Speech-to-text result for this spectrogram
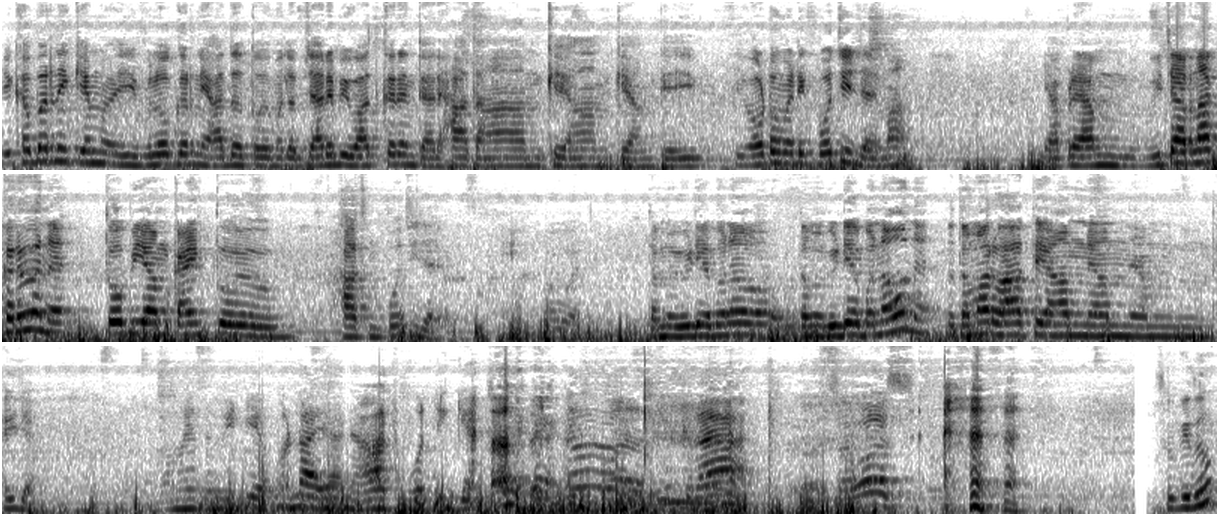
એ ખબર નહીં કેમ એ વ્લોગરની આદત હોય. મતલબ જ્યારે બી વાત કરે ને ત્યારે હાથ આમ કે આમ કે આમ કે એ ઓટોમેટિક પહોંચી જાય માં. એ આપણે આમ વિચાર ના કર્યો હોય ને તો બી આમ કાંઈક તો હાથ પહોંચી જાય. તમે વીડિયો બનાવો તમે વીડિયો બનાવો ને તો તમારો હાથે આમ ને આમ ને આમ થઈ જાય. અમે તો વીડિયો બનાવ્યા ને હાથ પહોંચી ગયા. દીકરા. શાબાશ. શું કીધું?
